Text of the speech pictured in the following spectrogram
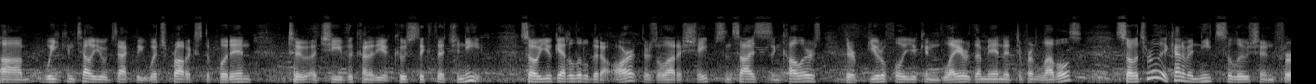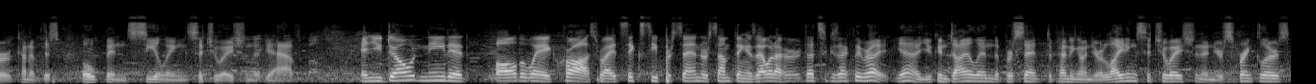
Um, we can tell you exactly exactly which products to put in to achieve the kind of the acoustics that you need. So you get a little bit of art. There's a lot of shapes and sizes and colors. They're beautiful. You can layer them in at different levels. So it's really kind of a neat solution for kind of this open ceiling situation that you have and you don't need it all the way across, right? 60% or something. Is that what I heard? That's exactly right. Yeah, you can dial in the percent depending on your lighting situation and your sprinklers,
